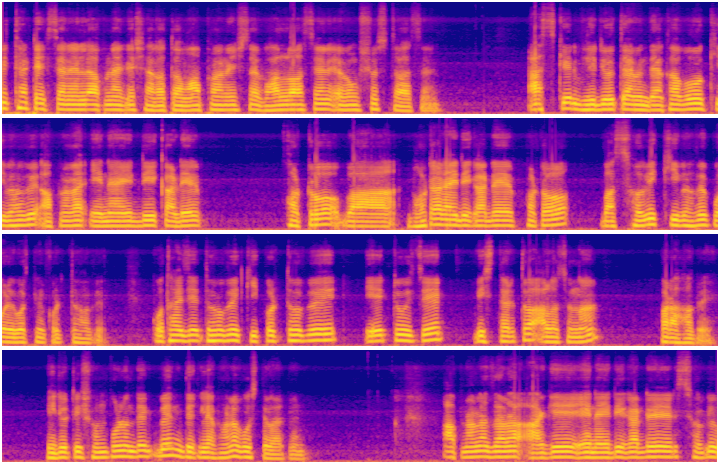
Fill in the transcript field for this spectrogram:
Pritha take চ্যানেলে আপনাকে স্বাগতম। আপনারা নিশ্চয়ই ভালো আছেন এবং সুস্থ আছেন। আজকের ভিডিওতে আমি দেখাবো কীভাবে আপনারা এনআইডি কার্ডের ফটো বা ভোটার আইডি কার্ডের ফটো বা ছবি কীভাবে পরিবর্তন করতে হবে, কোথায় যেতে হবে, কি করতে হবে, এ টু জেড বিস্তারিত আলোচনা করা হবে। ভিডিওটি সম্পূর্ণ দেখবেন, দেখলে আপনারা বুঝতে পারবেন। আপনারা যারা আগে এনআইডি কার্ডের ছবি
